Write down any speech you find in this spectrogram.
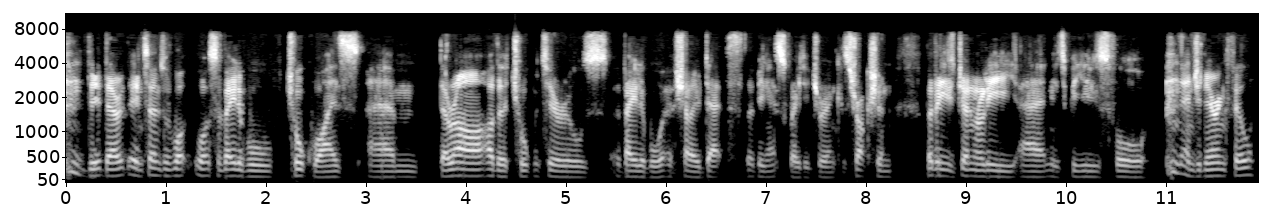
there, in terms of what, what's available chalk-wise, um, there are other chalk materials available at shallow depth that are being excavated during construction, but these generally uh, need to be used for engineering fill,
